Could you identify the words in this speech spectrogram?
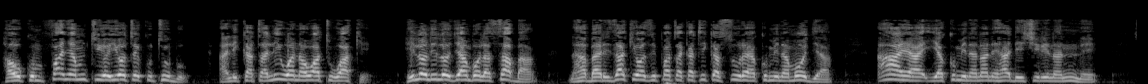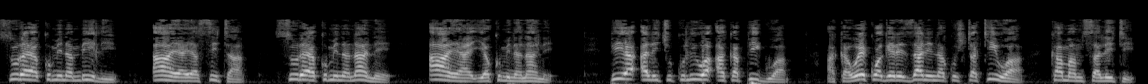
haukumfanya mtu yoyote kutubu. Alikataliwa na watu wake. Hilo ndilo jambo la saba na habari zake wazipata katika sura ya 11 aya ya 18 hadi 24 sura ya 12 aya ya 6 sura ya 18 aya ya 18 pia alichukuliwa akapigwa akawekwa gerezani na kushtakiwa kama msaliti.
